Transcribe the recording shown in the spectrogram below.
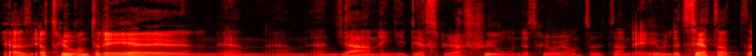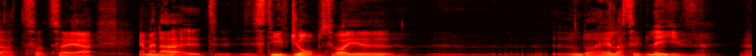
Jag, jag, tror inte det är en, en, en gärning i desperation, det tror jag inte. Utan det är väl ett sätt att, att så att säga, jag menar Steve Jobs var ju eh, under hela sitt liv eh,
